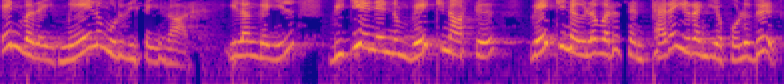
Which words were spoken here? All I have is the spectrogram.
என்பதை மேலும் உறுதி செய்கிறார். இலங்கையில் விஜயன் என்னும் வேற்று நாட்டு வேற்றின இளவரசன் தரையிறங்கிய பொழுது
